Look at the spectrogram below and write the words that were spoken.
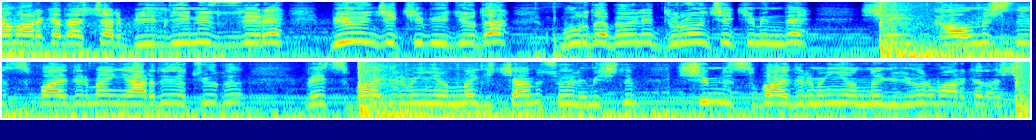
Selam arkadaşlar. Bildiğiniz üzere bir önceki videoda burada böyle drone çekiminde şey kalmıştı. Spider-Man yerde yatıyordu ve Spider-Man'in yanına gideceğimi söylemiştim. Şimdi Spider-Man'in yanına gidiyorum arkadaşlar.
